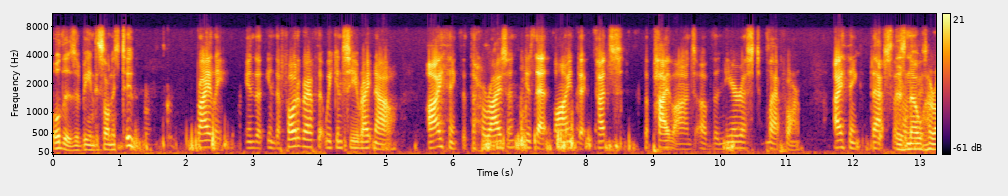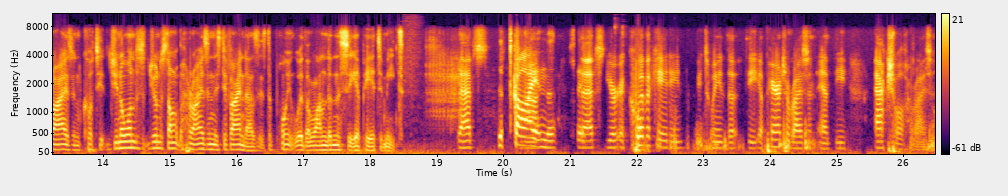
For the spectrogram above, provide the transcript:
others of being dishonest too. Riley, in the in the photograph that we can see right now, I think that the horizon is that line that cuts the pylons of the nearest platform. I think that's the There's no horizon. horizon cut it. Do you know? Do you understand what the horizon is defined as? It's the point where the land and the sea appear to meet. That's The sky Not- and the. that's you're equivocating between the the apparent horizon and the actual horizon.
